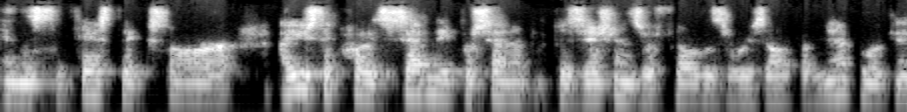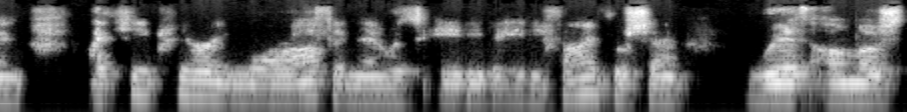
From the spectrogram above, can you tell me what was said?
And the statistics are i used to quote 70% of the positions are filled as a result of networking. I keep hearing more often now it's 80 to 85% with almost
